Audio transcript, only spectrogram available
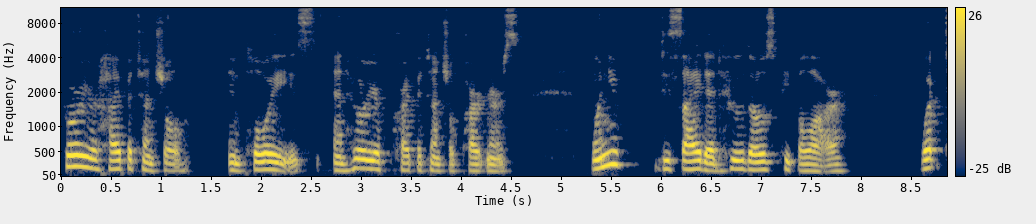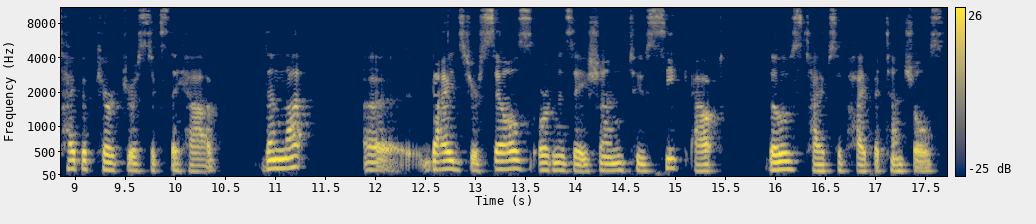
Who are your high potential employees? And who are your high potential partners? When you've decided who those people are, what type of characteristics they have, then that uh, guides your sales organization to seek out those types of high potentials.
